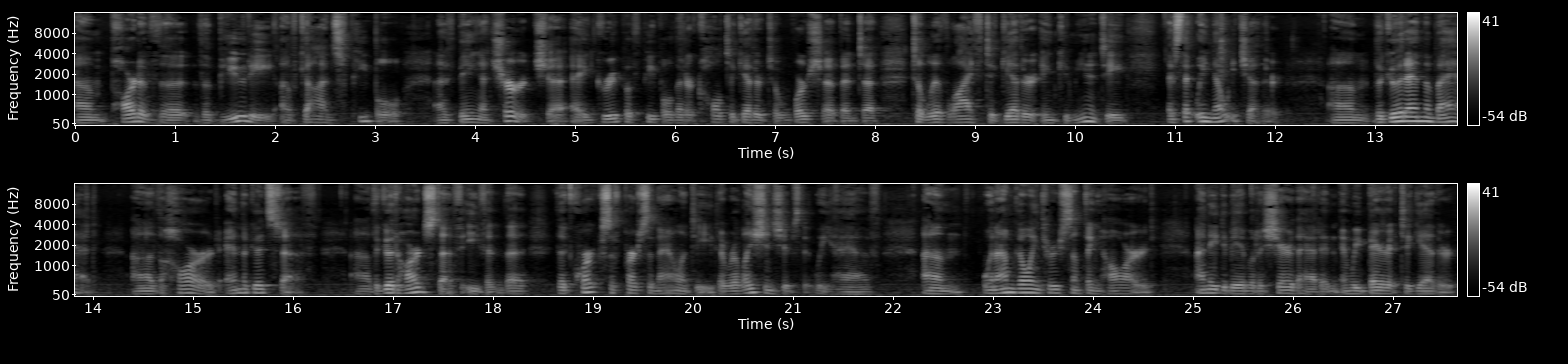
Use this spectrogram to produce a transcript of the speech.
Um, part of the, the beauty of God's people, of being a church, a, a, group of people that are called together to worship and to, to live life together in community, is that we know each other. Um, the good and the bad, uh, the hard and the good stuff. Uh, the good hard stuff even the the quirks of personality the relationships that we have um, when i'm going through something hard I need to be able to share that and, and we bear it together.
